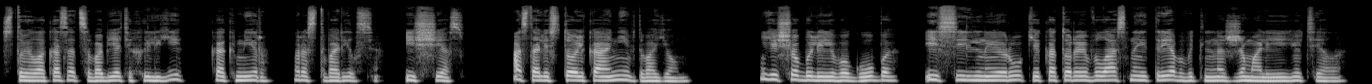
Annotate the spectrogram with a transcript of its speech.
Стоило оказаться в объятиях Ильи, как мир растворился, исчез. Остались только они вдвоем. Еще были его губы и сильные руки, которые властно и требовательно сжимали ее тело.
